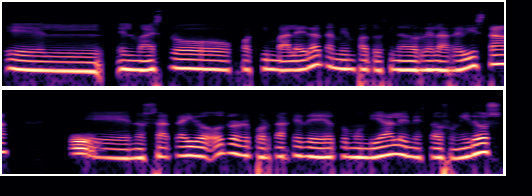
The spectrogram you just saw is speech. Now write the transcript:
el, el maestro Joaquín Valera, también patrocinador de la revista, eh, nos ha traído otro reportaje de otro mundial en Estados Unidos,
